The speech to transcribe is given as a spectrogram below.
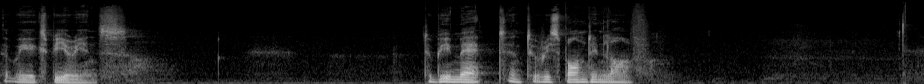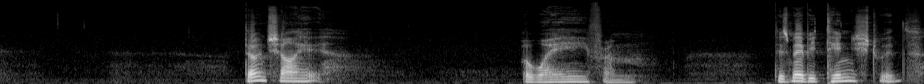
that we experience. To be met and to respond in love. Don't shy away from this may be tinged with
